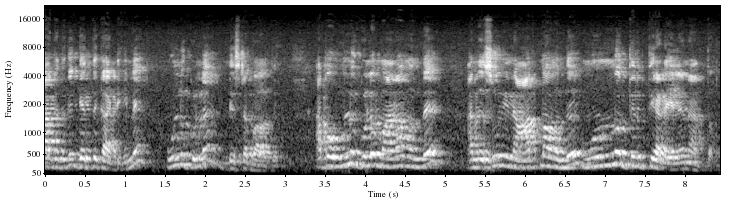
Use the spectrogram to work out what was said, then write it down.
பார்க்கறதுக்கு கெத்து காட்டிக்கின்னு உள்ளுக்குள்ளே டிஸ்டர்ப் ஆகுது. அப்போ உள்ளுக்குள்ளே மனம் வந்து அந்த சூரியன் ஆத்மா வந்து முன்னும் திருப்தி அடையலைன்னு அர்த்தம்.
